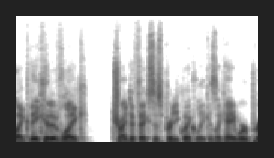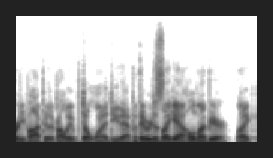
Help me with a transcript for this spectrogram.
Like they could have like tried to fix this pretty quickly because like, hey, we're pretty popular. Probably don't want to do that, but they were just like, yeah, hold my beer. Like,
